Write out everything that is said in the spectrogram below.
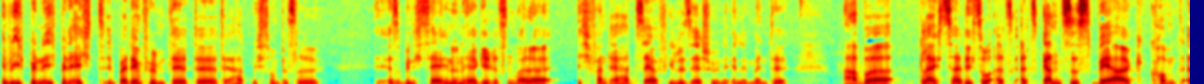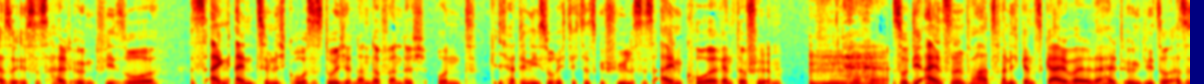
ich, bin, ich bin echt, bei dem Film, der, der, der hat mich so ein bisschen, also bin ich sehr hin und her gerissen, weil er, ich fand, er hat sehr viele, sehr schöne Elemente, aber gleichzeitig so als, als ganzes Werk kommt, also ist es halt irgendwie so, es ist ein, ein ziemlich großes Durcheinander, fand ich. Und ich hatte nie so richtig das Gefühl, es ist ein kohärenter Film so die einzelnen Parts fand ich ganz geil, weil da halt irgendwie so, also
